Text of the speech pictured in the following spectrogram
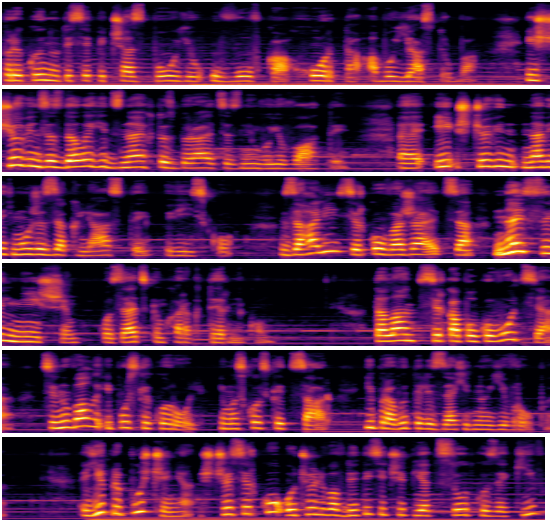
перекинутися під час бою у вовка, хорта або яструба, і що він заздалегідь знає, хто збирається з ним воювати, Е, і що він навіть може заклясти військо. Взагалі, Сірко вважається найсильнішим козацьким характерником. Талант сірка полководця цінували і польський король, і московський цар, і правителі Західної Європи. Є припущення, що Сірко очолював 2500 козаків,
